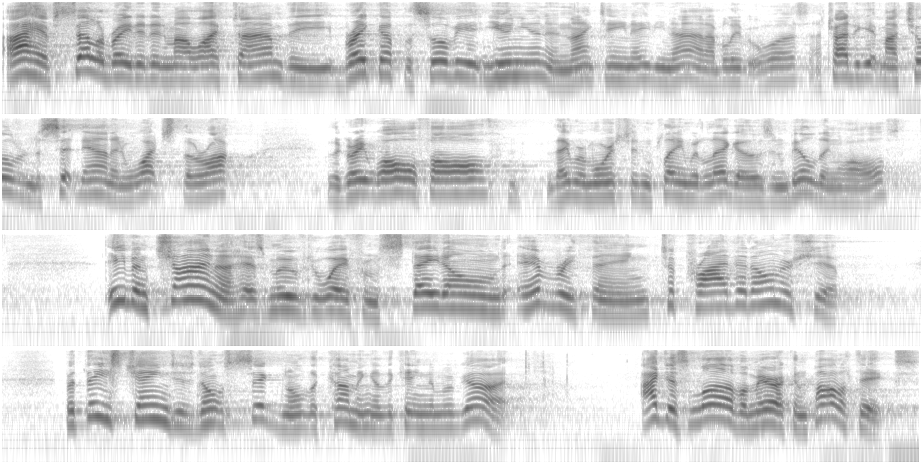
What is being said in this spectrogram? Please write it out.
I have celebrated in my lifetime the breakup of the Soviet Union in 1989, I believe it was. I tried to get my children to sit down and watch the rock the Great Wall fall, they were more interested in playing with Legos and building walls. Even China has moved away from state owned everything to private ownership. But these changes don't signal the coming of the kingdom of God. I just love American politics.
